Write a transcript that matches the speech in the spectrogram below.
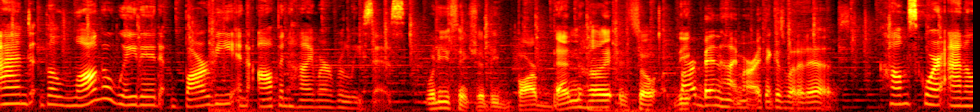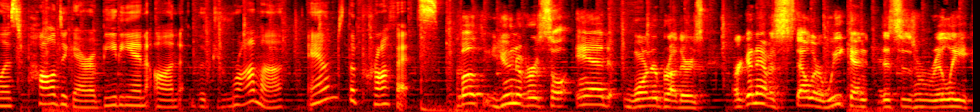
And the long awaited Barbie and Oppenheimer releases. What do you think? Should it be Barbenheimer? So the- Barbenheimer, I think, is what it is. ComScore analyst Paul Dergarabedian on the drama and the profits. Both Universal and Warner Brothers are going to have a stellar weekend. This is a really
